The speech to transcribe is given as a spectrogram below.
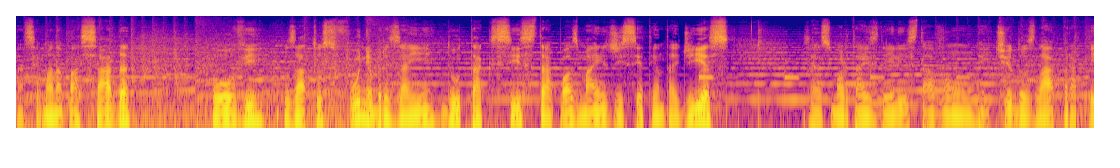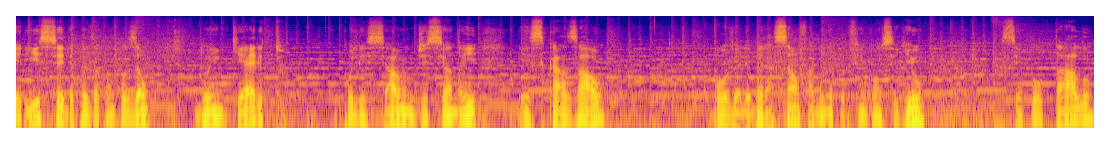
Na semana passada houve os atos fúnebres aí do taxista após mais de 70 dias. Os restos mortais dele estavam retidos lá para a perícia e depois da conclusão do inquérito, o policial indiciando aí esse casal. Houve a liberação, a família por fim conseguiu sepultá-lo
